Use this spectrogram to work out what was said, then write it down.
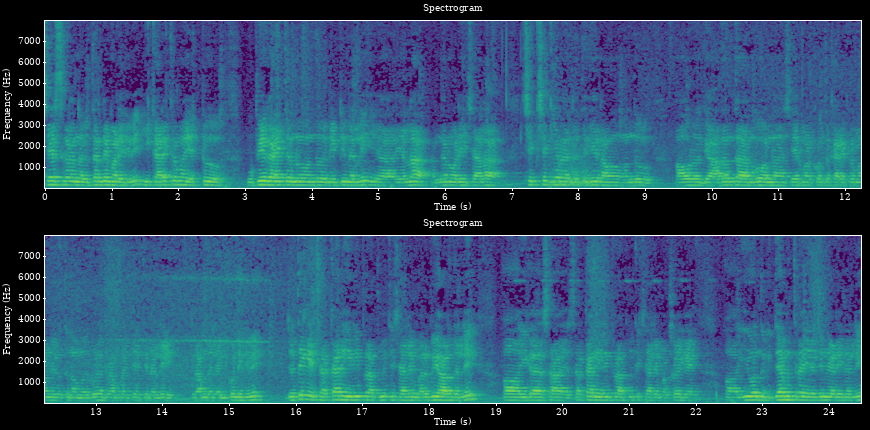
ಚೇರ್ಸ್ ಗಳನ್ನ ವಿತರಣೆ ಮಾಡಿದೀವಿ ಈ ಕಾರ್ಯಕ್ರಮ ಎಷ್ಟು ಉಪಯೋಗ ಆಯ್ತು ಅನ್ನೋ ಒಂದು ನಿಟ್ಟಿನಲ್ಲಿ ಎಲ್ಲ ಅಂಗನವಾಡಿ ಶಾಲಾ ಶಿಕ್ಷಕಿಯರ ಜೊತೆಗೆ ನಾವು ಒಂದು ಅವ್ರಿಗೆ ಆದಂಥ ಅನುಭವವನ್ನ ಶೇರ್ ಮಾಡ್ಕೊಂತ ಕಾರ್ಯಕ್ರಮವನ್ನು ಇವತ್ತು ನಾವು ಮರಬೇಳ ಗ್ರಾಮ ಪಂಚಾಯತಿನಲ್ಲಿ ಗ್ರಾಮದಲ್ಲಿ ಹಮ್ಮಿಕೊಂಡಿದ್ದೀವಿ. ಜೊತೆಗೆ ಸರ್ಕಾರಿ ಹಿರಿ ಪ್ರಾಥಮಿಕ ಶಾಲೆ ಮರಬಿ ಆಳದಲ್ಲಿ ಈಗ ಸರ್ಕಾರಿ ಹಿರಿಯ ಪ್ರಾಥಮಿಕ ಶಾಲೆ ಮಕ್ಕಳಿಗೆ ಈ ಒಂದು ವಿದ್ಯಾಮಿತ್ರ ಯೋಜನೆ ಅಡಿನಲ್ಲಿ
